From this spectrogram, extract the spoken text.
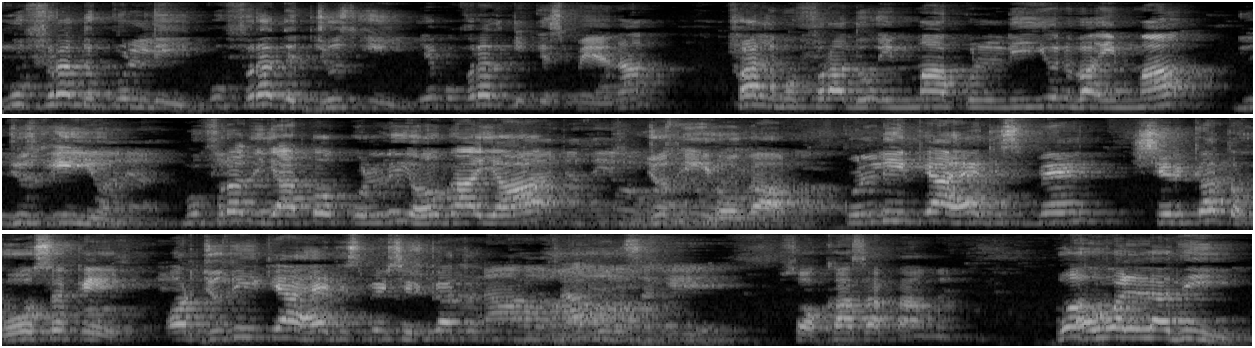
مفرد کلی مفرد جزئی یہ مفرد کی قسمیں ہیں نا؟ فل مفرد اما کلی و اما جزئی مفرد یا تو کلی ہوگا یا جزئی ہوگا۔ کلی کیا ہے جس میں شرکت ہو سکے اور جزئی کیا ہے جس میں شرکت نہ ہو سکے۔ سوکھا سا کام ہے۔ وہ الدی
